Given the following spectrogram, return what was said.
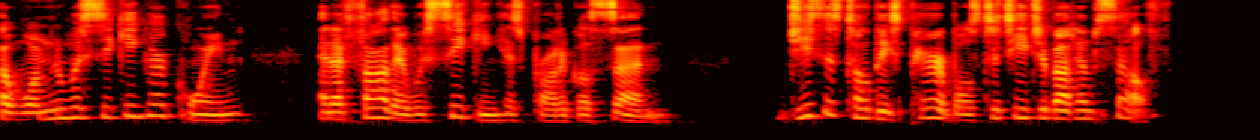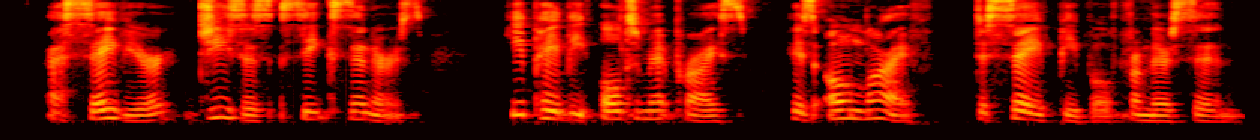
a woman was seeking her coin, and a father was seeking his prodigal son. Jesus told these parables to teach about himself. As Savior, Jesus seeks sinners. He paid the ultimate price, his own life, to save people from their sin.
